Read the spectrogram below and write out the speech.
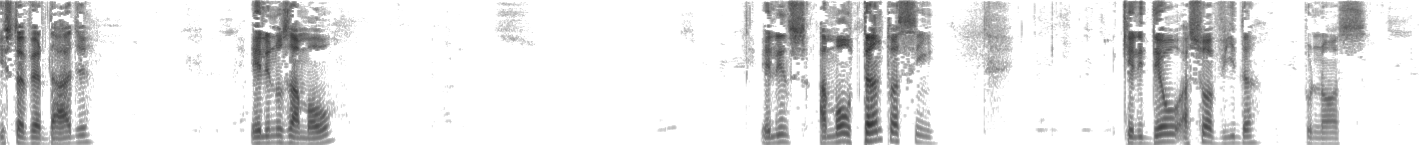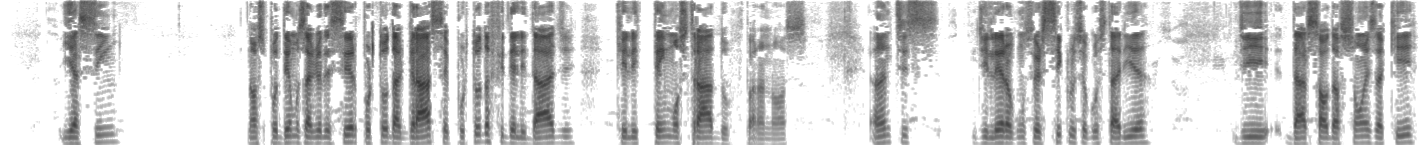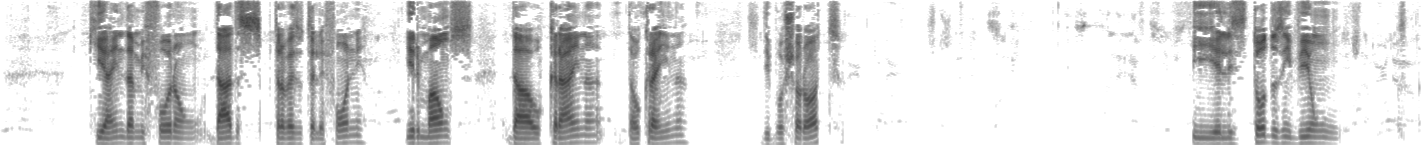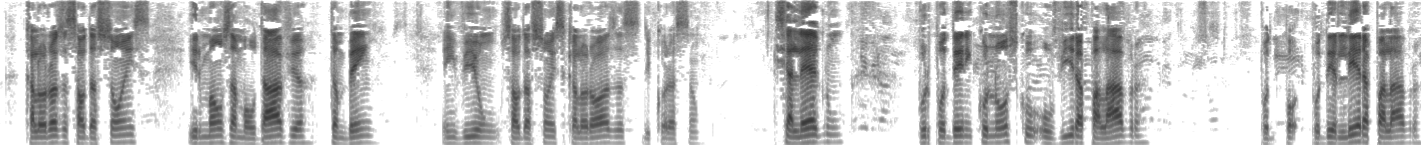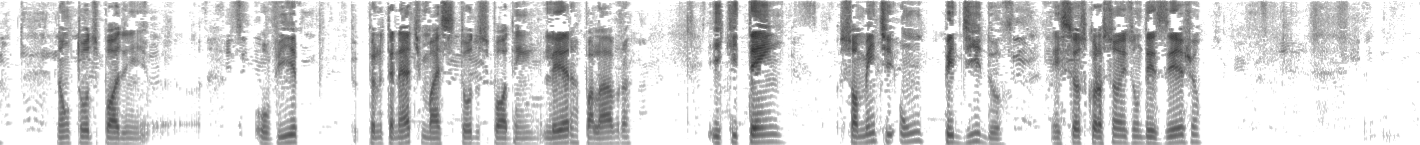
Isto é verdade. Ele nos amou. Ele nos amou tanto assim que ele deu a sua vida por nós. E assim, nós podemos agradecer por toda a graça e por toda a fidelidade que ele tem mostrado para nós. Antes de ler alguns versículos, eu gostaria de dar saudações aqui que ainda me foram dadas através do telefone, irmãos da Ucrânia, da Ucrânia, de Bochorot. E eles todos enviam calorosas saudações. Irmãos da Moldávia também enviam saudações calorosas de coração. Se alegram por poderem conosco ouvir a palavra, poder ler a palavra. Não todos podem ouvir pela internet, mas todos podem ler a palavra. E que tem somente um pedido em seus corações, um desejo.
